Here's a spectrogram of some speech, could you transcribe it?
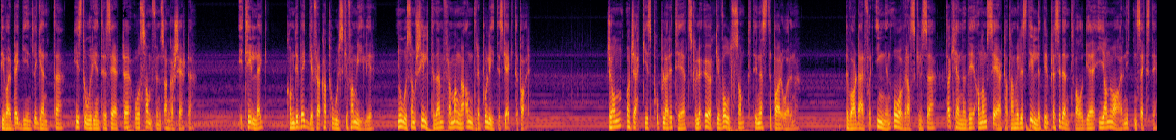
De var begge intelligente, historieinteresserte og samfunnsengasjerte. I tillegg kom de begge fra katolske familier, noe som skilte dem fra mange andre politiske ektepar. John og Jackies popularitet skulle øke voldsomt de neste par årene. Det var derfor ingen overraskelse da Kennedy annonserte at han ville stille til presidentvalget i januar 1960.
